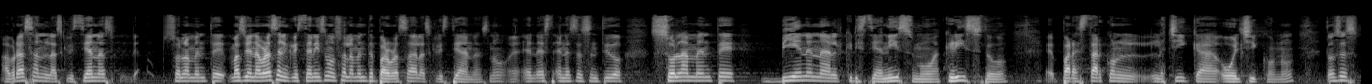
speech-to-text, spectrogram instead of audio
abrazan las cristianas solamente, más bien abrazan el cristianismo solamente para abrazar a las cristianas, ¿no? En, este, en ese sentido, solamente vienen al cristianismo, a Cristo, eh, para estar con la chica o el chico, ¿no? Entonces,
